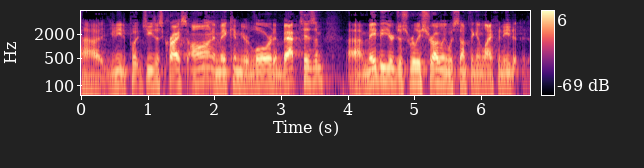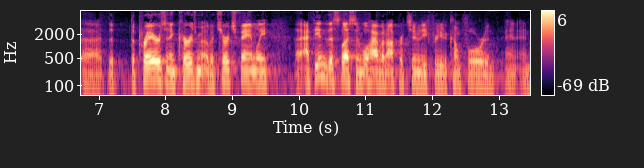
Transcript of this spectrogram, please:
uh, you need to put Jesus Christ on and make him your Lord in baptism. Uh, maybe you're just really struggling with something in life and need uh, the, the prayers and encouragement of a church family. Uh, at the end of this lesson, we'll have an opportunity for you to come forward and, and, and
